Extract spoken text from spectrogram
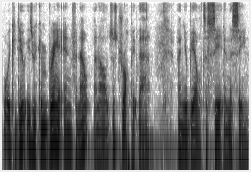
What we can do is we can bring it in for now and I'll just drop it there and you'll be able to see it in the scene.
